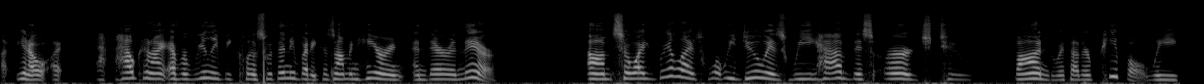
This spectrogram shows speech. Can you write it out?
uh, you know, I, how can I ever really be close with anybody because I'm in here and, and there and there. Um, so I realized what we do is we have this urge to bond with other people. We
